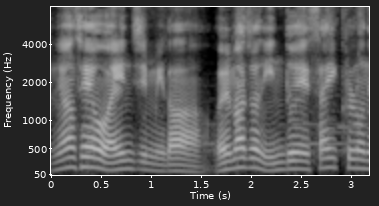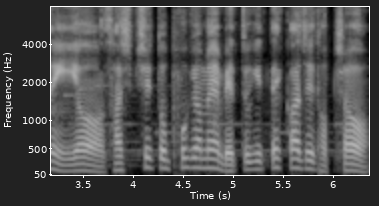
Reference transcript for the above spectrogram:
안녕하세요 와인지입니다. 얼마 전 인도의 사이클론에 이어 47도 폭염에 메뚜기 떼까지 덮쳐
